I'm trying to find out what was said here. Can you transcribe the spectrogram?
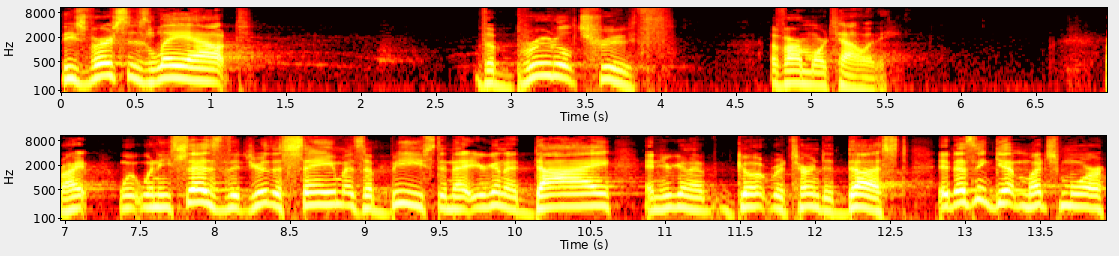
These verses lay out the brutal truth of our mortality. Right? When he says that you're the same as a beast and that you're going to die and you're going to go return to dust, it doesn't get much more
